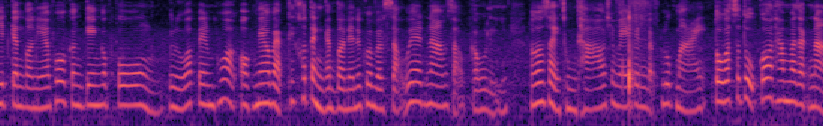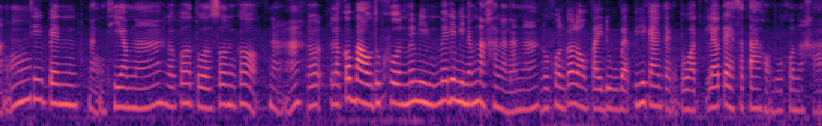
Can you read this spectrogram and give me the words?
ฮิตกันตอนนี้ พวกกางเกงกระโปรงหรือว่าเป็นพวกออกแนวแบบที่เขาแต่งกันตอนนี้ทุกคนแบบสาวเวียดนามสาวเกาหลี แล้วก็ใส่ถุงเท้าใช่ไหมเป็นแบบลูกไม้ ตัววัสดุก็ทำมาจากหนังที่เป็นหนังเทียมนะ แล้วก็ตัวส้นก็หนา แล้วแล้วก็เบาทุกคนไม่มีไม่ได้มีน้ำหนักขนาดนั้นนะ ทุกคนก็ลองไปดูแบบวิธีการแต่งตัวแล้วแต่สไตล์ของทุกคนนะคะ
